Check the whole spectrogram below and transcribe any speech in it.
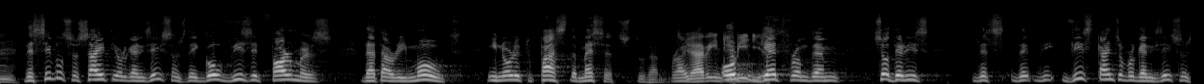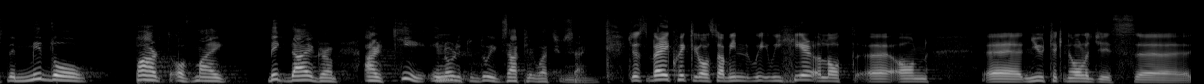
Mm. The civil society organizations, they go visit farmers that are remote in order to pass the message to them, right? Or to get from them. So there is this, the, the, these kinds of organizations, the middle part of my big diagram are key in mm. order to do exactly what you say. Just very quickly also, I mean, we, we hear a lot uh, on uh, new technologies, uh,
